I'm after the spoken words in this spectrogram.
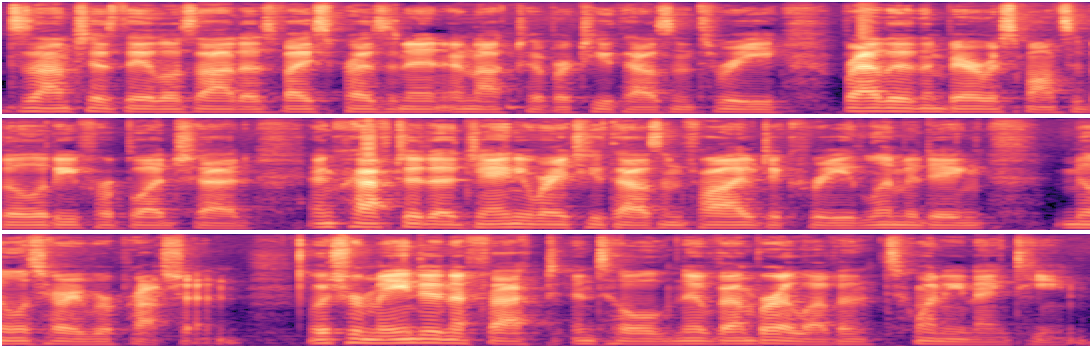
Sanchez de Lozada's vice president in October 2003 rather than bear responsibility for bloodshed and crafted a January 2005 decree limiting military repression, which remained in effect until November 11, 2019.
